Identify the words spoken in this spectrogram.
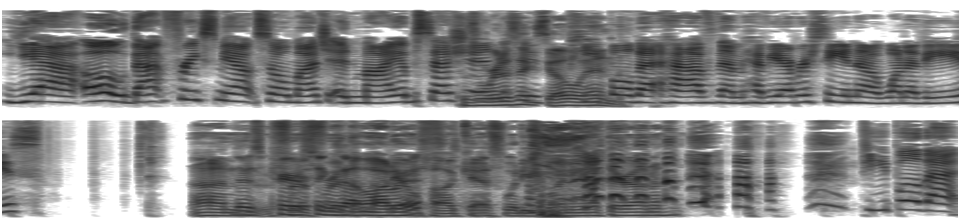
Yeah. Oh, that freaks me out so much. And my obsession where does it is go in? people that have them. Have you ever seen uh, one of these? Um, There's for, piercings for the on the audio wrist. podcast. What are you pointing out there, Ana? People that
